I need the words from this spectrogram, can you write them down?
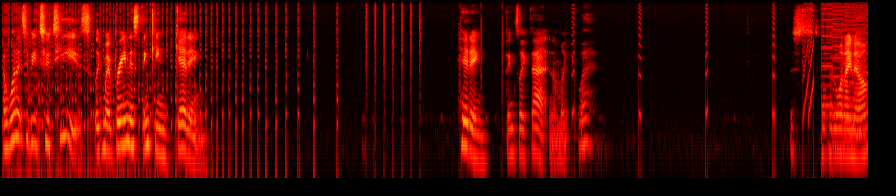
I want it to be two T's. Like my brain is thinking getting. Hitting. Things like that. And I'm like, what? This is the one I know.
